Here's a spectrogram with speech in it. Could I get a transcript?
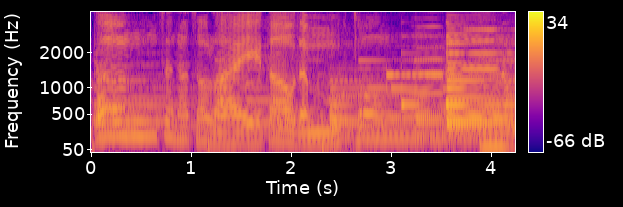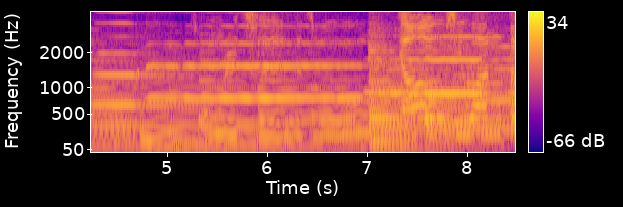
等着那早来到的牧童。终日吃足，腰系弯刀，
